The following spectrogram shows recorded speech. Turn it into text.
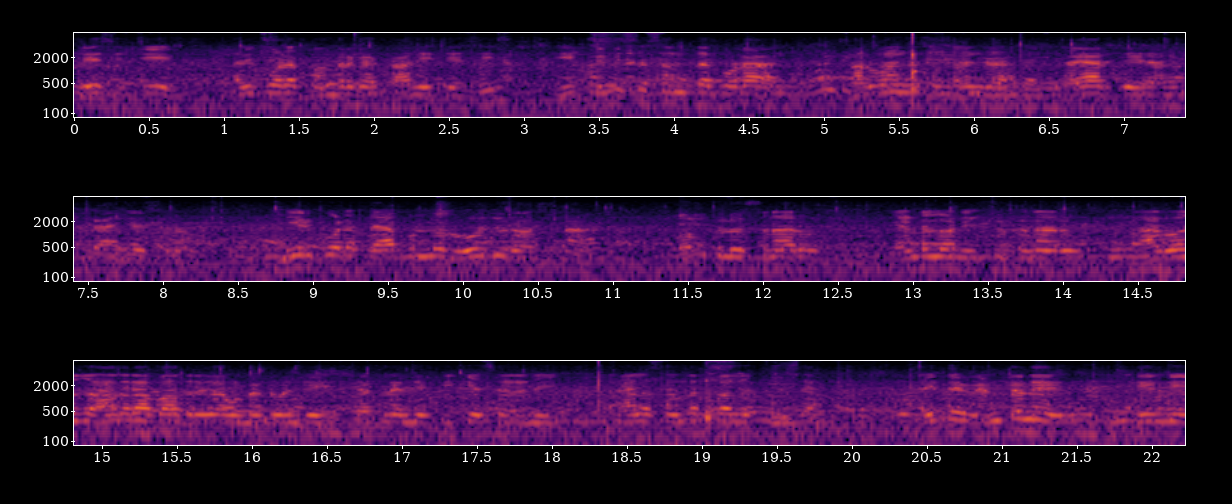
ప్లేస్ ఇచ్చి అది కూడా తొందరగా ఖాళీ చేసి ఈ ప్రిమిసెస్ అంతా కూడా సర్వాంగ సుందరంగా తయారు చేయడానికి ప్లాన్ చేస్తున్నాం. మీరు కూడా పేపర్లో రోజు రాసిన భక్తులు వస్తున్నారు ఎండలో నిల్చుంటున్నారు ఆ రోజు ఆదరాబాదరగా ఉన్నటువంటి షెడ్లన్నీ పీకేశారని చాలా సందర్భాల్లో చూశాను అయితే వెంటనే దీన్ని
